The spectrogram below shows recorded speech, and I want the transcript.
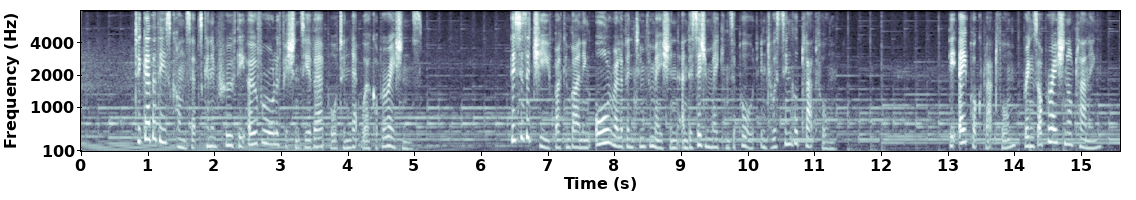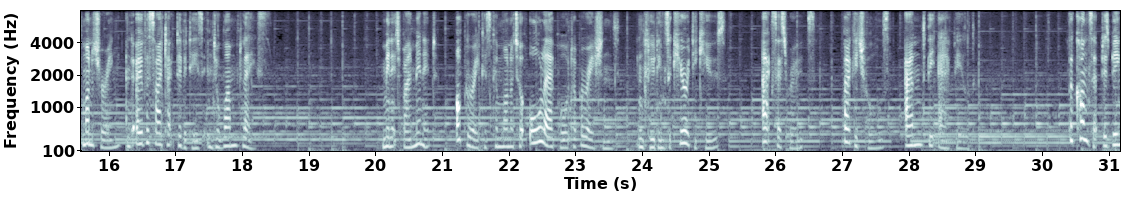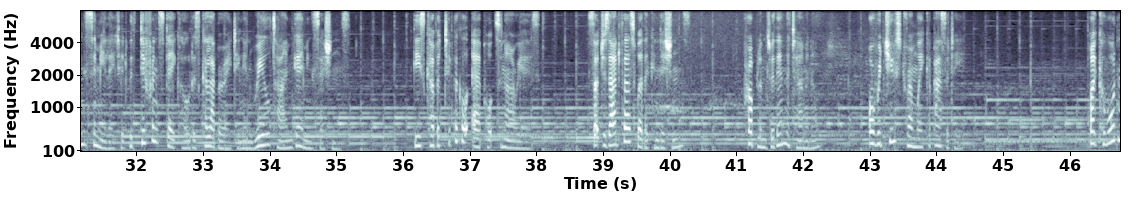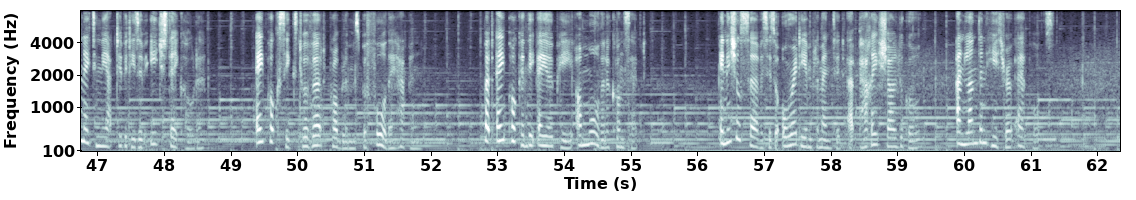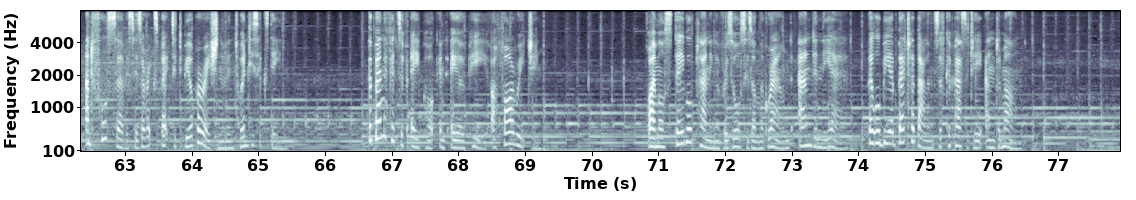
Together, these concepts can improve the overall efficiency of airport and network operations. This is achieved by combining all relevant information and decision-making support into a single platform. The APOC platform brings operational planning, monitoring and oversight activities into one place. Minute by minute, operators can monitor all airport operations, including security queues, access roads, baggage halls and the airfield. The concept is being simulated with different stakeholders collaborating in real-time gaming sessions. These cover typical airport scenarios, such as adverse weather conditions, problems within the terminal, or reduced runway capacity. By coordinating the activities of each stakeholder, APOC seeks to avert problems before they happen. But APOC and the AOP are more than a concept. Initial services are already implemented at Paris Charles de Gaulle and London Heathrow airports. And full services are expected to be operational in 2016. The benefits of APOC and AOP are far reaching. By more stable planning of resources on the ground and in the air, there will be a better balance of capacity and demand.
